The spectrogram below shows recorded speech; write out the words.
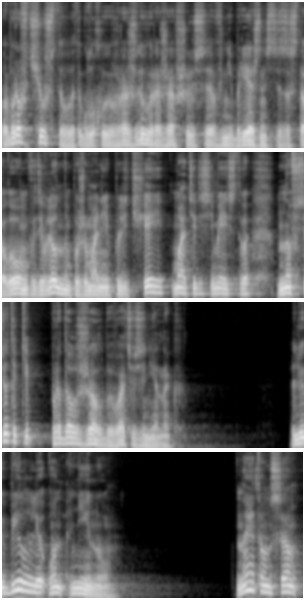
Бобров чувствовал эту глухую вражду, выражавшуюся в небрежности за столом, в удивленном пожимании плечей матери семейства, но все-таки продолжал бывать у Зиненок. Любил ли он Нину? На это он сам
